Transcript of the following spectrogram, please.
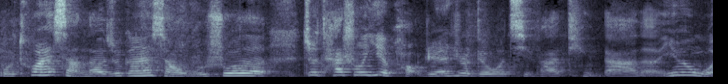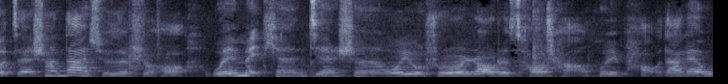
我突然想到，就刚才小吴说的，就他说夜跑这件事给我启发挺大的。因为我在上大学的时候，我也每天健身，我有时候绕着操场会跑大概五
